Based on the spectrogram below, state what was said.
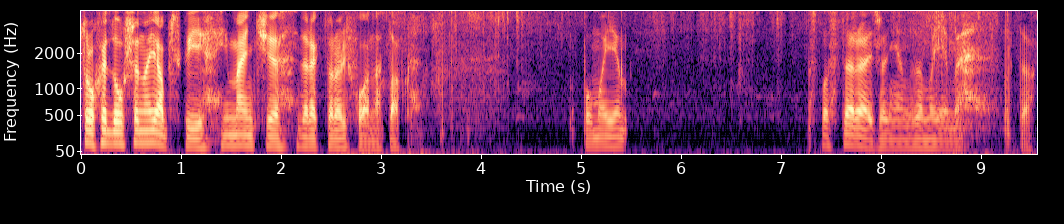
трохи довше Ноябрської і менше директора Альфона. Так. По моїм спостереженням за моїми. Так.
